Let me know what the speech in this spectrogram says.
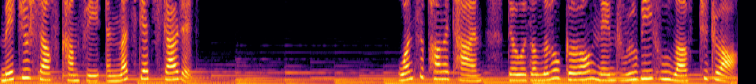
Make yourself comfy and let's get started! Once upon a time, there was a little girl named Ruby who loved to draw.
